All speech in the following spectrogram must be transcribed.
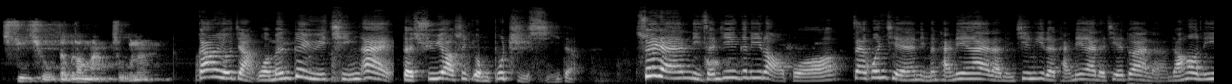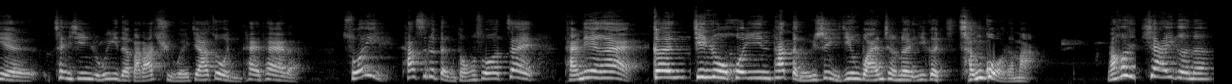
需求得不到满足呢？刚刚有讲，我们对于情爱的需要是永不止息的。虽然你曾经跟你老婆在婚前你们谈恋爱了，你经历了谈恋爱的阶段了，然后你也称心如意的把她娶回家做你太太了，所以她是不是等同说在谈恋爱跟进入婚姻，她等于是已经完成了一个成果了嘛？然后下一个呢？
